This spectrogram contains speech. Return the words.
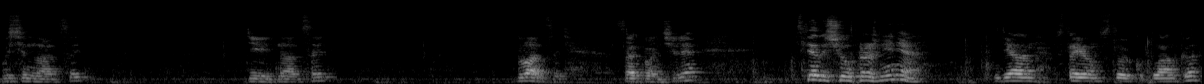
восемнадцать, девятнадцать, двадцать. Закончили. Следующее упражнение. Делаем, встаем в стойку планка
